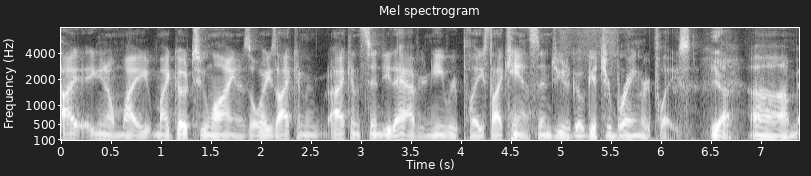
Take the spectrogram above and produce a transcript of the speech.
I you know my my go-to line is always I can I can send you to have your knee replaced. I can't send you to go get your brain replaced. Yeah. Um, and,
